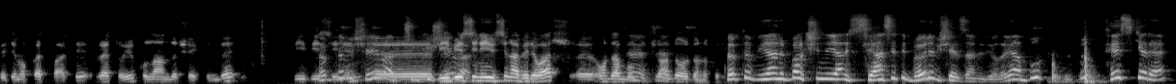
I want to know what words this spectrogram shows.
ve Demokrat Parti retoyu kullandığı şeklinde BBC'nin şey var, çünkü şey BBC News'in haberi var. E, ondan buldum. Evet, Şu anda oradan okudum. Tabii tabii. Yani bak şimdi yani siyaseti böyle bir şey zannediyorlar. Yani bu, bu tezkere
